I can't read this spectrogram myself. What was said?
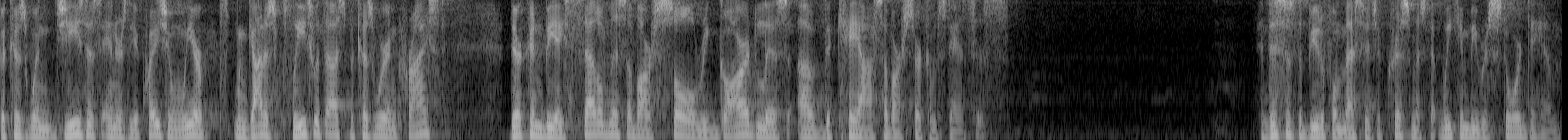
Because when Jesus enters the equation, we are, when God is pleased with us because we're in Christ, there can be a settledness of our soul regardless of the chaos of our circumstances. And this is the beautiful message of Christmas that we can be restored to Him.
